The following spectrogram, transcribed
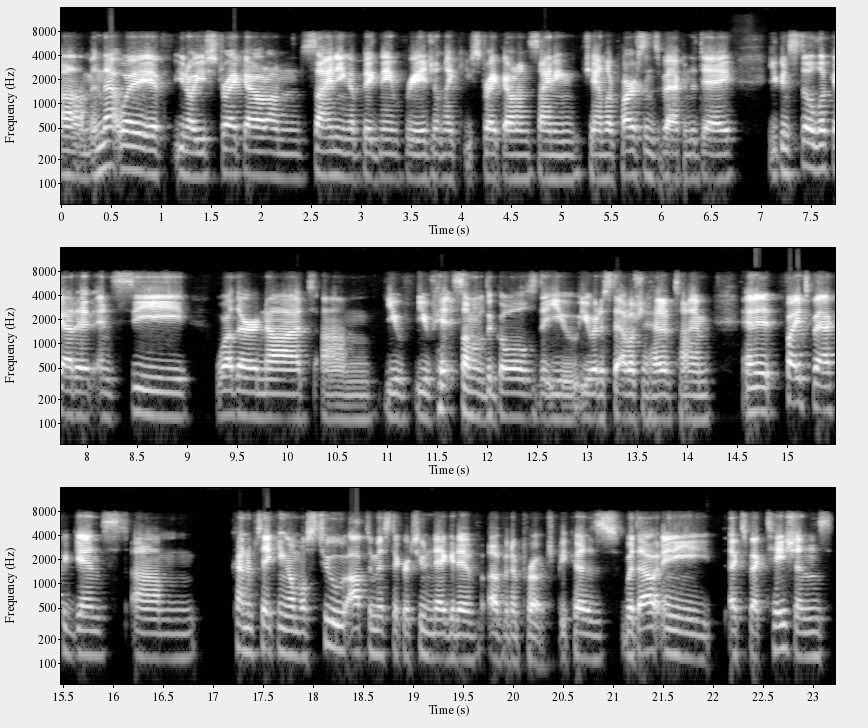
Um, and that way, if you know you strike out on signing a big name free agent, like you strike out on signing Chandler Parsons back in the day, you can still look at it and see whether or not um, you've you've hit some of the goals that you you had established ahead of time, and it fights back against um, kind of taking almost too optimistic or too negative of an approach because without any expectations,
